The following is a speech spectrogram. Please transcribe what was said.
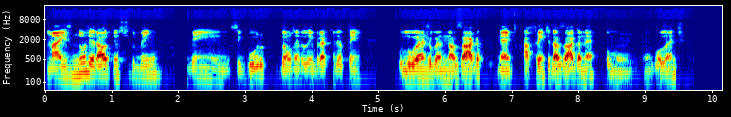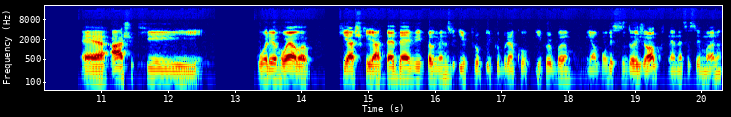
Mas no geral tem sido bem, bem seguro. Vamos ainda lembrar que ainda tem o Luan jogando na zaga, né, à frente da zaga, né, como um, um volante. É, acho que o Orejuela que acho que até deve pelo menos ir para o branco ir pro banco em algum desses dois jogos né, nessa semana.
